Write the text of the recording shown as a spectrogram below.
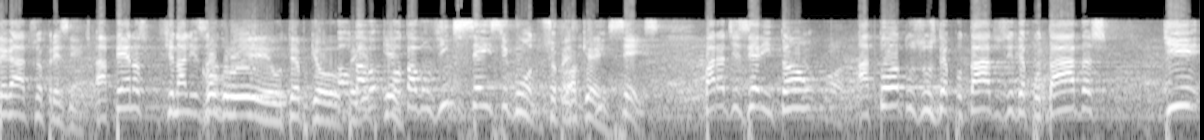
Obrigado, senhor presidente. Apenas finalizando. Concluir o tempo que eu Faltava, peguei. porque- faltavam 26 segundos, senhor presidente. Ok. 26. Para dizer então a todos os deputados e deputadas que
